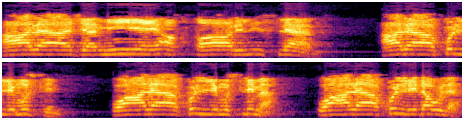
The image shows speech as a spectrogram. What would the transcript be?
على جميع أقطار الإسلام على كل مسلم وعلى كل مسلمة وعلى كل دولة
